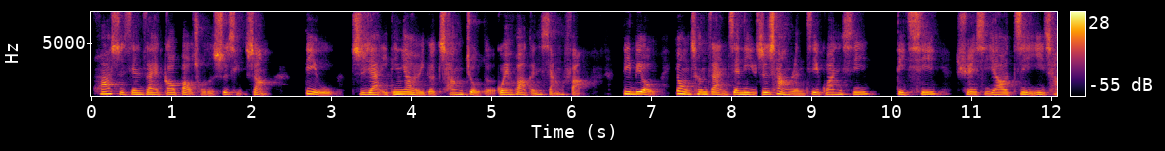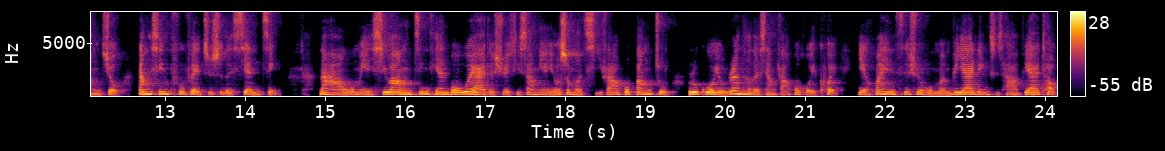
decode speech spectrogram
花时间在高报酬的事情上；第五，职业一定要有一个长久的规划跟想法；第六，用称赞建立职场人际关系。第七，学习要记忆长久，当心付费知识的陷阱。那我们也希望今天或未来的学习上面有什么启发或帮助。如果有任何的想法或回馈，也欢迎私讯我们 VI 零时差 VI Talk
